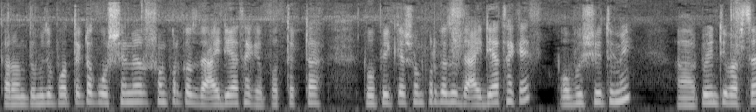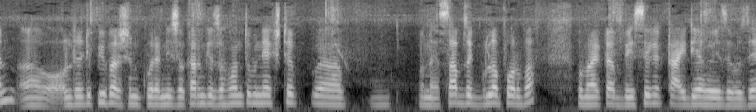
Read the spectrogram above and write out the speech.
কারণ তুমি যদি প্রত্যেকটা কোশ্চেনের সম্পর্কে যদি আইডিয়া থাকে, প্রত্যেকটা টপিকের সম্পর্কে যদি আইডিয়া থাকে, অবশ্যই তুমি টোয়েন্টি পার্সেন্ট অলরেডি প্রিপারেশন করে নিছো। কারণ কি, যখন তুমি নেক্সট মানে সাবজেক্টগুলো পড়বা, তোমার একটা বেসিক একটা আইডিয়া হয়ে যাবে যে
